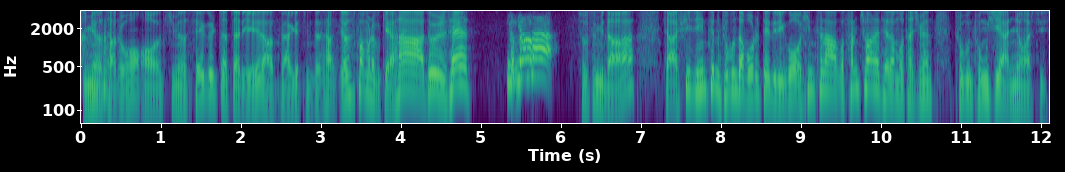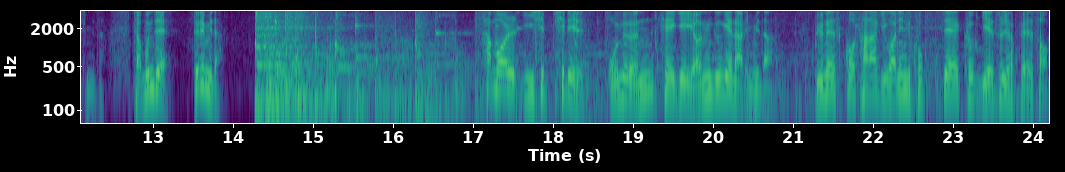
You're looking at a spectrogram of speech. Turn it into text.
김여사로 어 김여사 세 글자짜리 나왔습니다. 알겠습니다. 자, 연습 한번 해볼게요. 하나, 둘, 셋. 김여사. 좋습니다. 자, 퀴즈 힌트는 두 분 다 모를 때 드리고 힌트나 하고 3초 안에 대답 못 하시면 두 분 동시에 안녕할 수 있습니다. 자, 문제 드립니다. 3월 27일 오늘은 세계 연극의 날입니다. 유네스코 산하기관인 국제극예술협회에서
